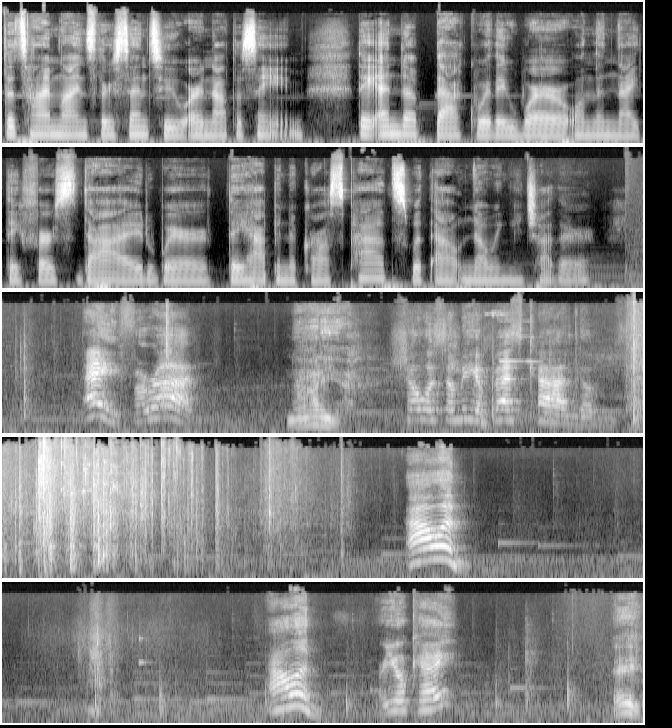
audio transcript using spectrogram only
the timelines they're sent to are not the same. They end up back where they were on the night they first died, where they happen to cross paths without knowing each other. Hey, Farad, Nadia. show us some of your best condoms. Alan! Alan, are you okay? Hey.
